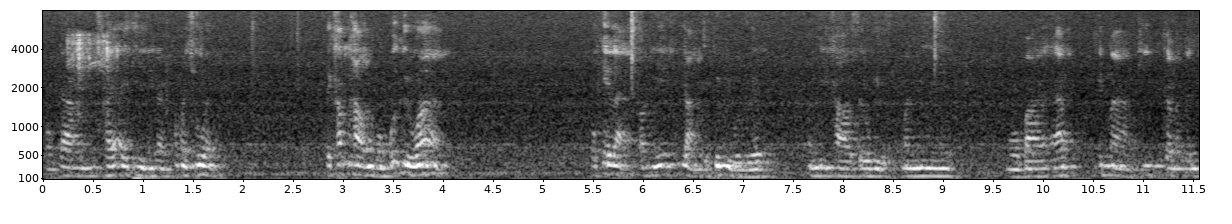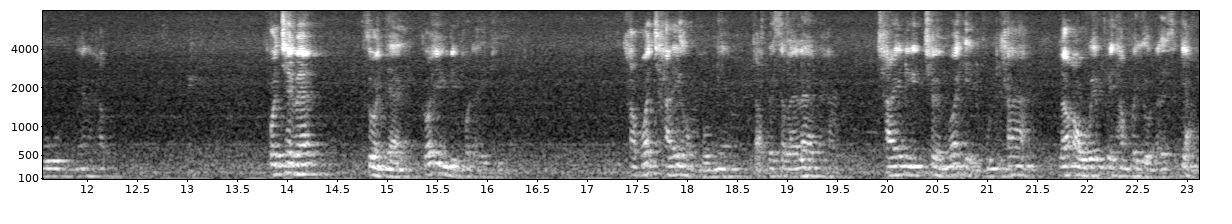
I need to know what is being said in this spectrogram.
ของการใช้ไอทีในการเข้ามาช่วย แต่คำถามของผมก็คือว่า โอเคแหละตอนนี้ทุกอย่างจะขึ้นอยู่บนเว็บ มันมีคลาวด์เซอร์วิสมันมีโมบายแอปขึ้นมาที่กำลังเป็นบูมอย่างเงี้ยนะครับ คนใช้เว็บส่วนใหญ่ก็ยังเป็นคนไอทีคำว่าใช้ของผมเนี่ยกลับไปสไลด์แรกนะครับ ใช้ในเชิงว่าเห็นคุณค่า แล้วเอาเว็บไปทำประโยชน์อะไรสักอย่าง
